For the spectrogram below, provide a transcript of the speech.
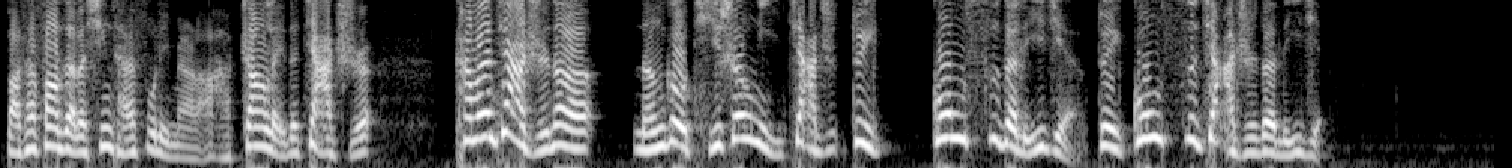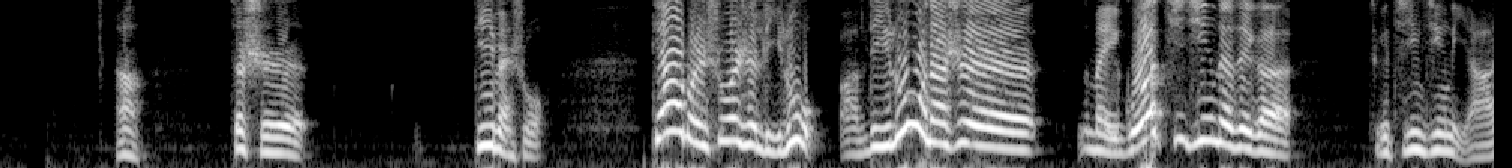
把它放在了新财富里面了啊。张磊的《价值》，看完《价值》呢，能够提升你价值对公司的理解，对公司价值的理解啊，这是第一本书。第二本书是李路啊，李路呢是美国基金的这个这个基金经理啊，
